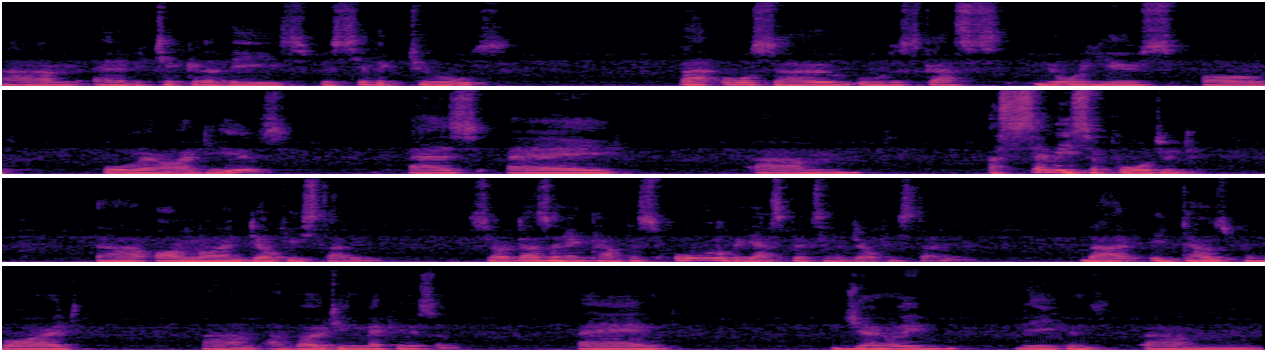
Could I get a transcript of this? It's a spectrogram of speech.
um, and in particular the specific tools, but also we'll discuss your use of all our ideas as a, um, a semi-supported uh, online Delphi study. So it doesn't encompass all of the aspects of a Delphi study, but it does provide um, a voting mechanism and generally the um,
